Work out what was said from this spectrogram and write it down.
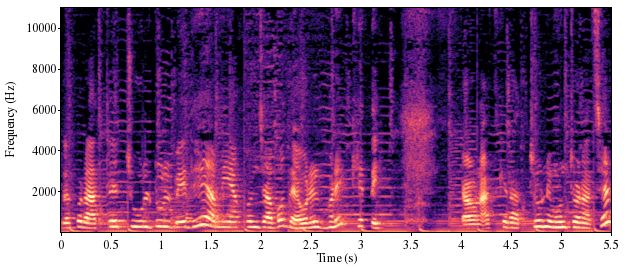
দেখো, রাত্রে চুল টুল বেঁধে আমি এখন যাব দেওরের ঘরে খেতে। কারণ আজকে রাত্রেও নিমন্ত্রণ আছে।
